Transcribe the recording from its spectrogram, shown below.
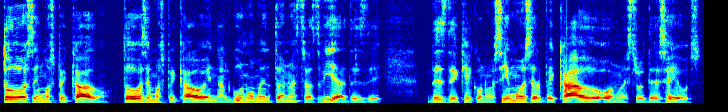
todos hemos pecado, todos hemos pecado en algún momento de nuestras vidas, desde, desde que conocimos el pecado o nuestros deseos.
